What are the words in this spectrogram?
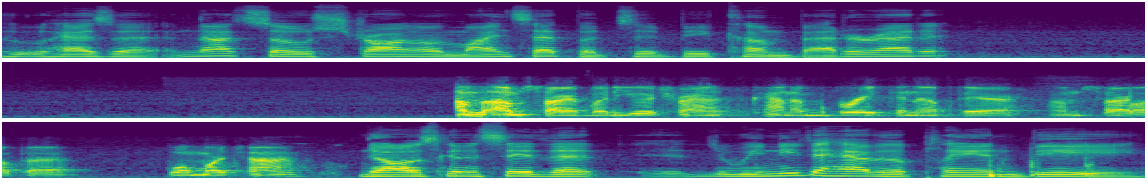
who has a not so strong of a mindset, but to become better at it. I'm, I'm sorry, buddy. You were trying kind of breaking up there. I'm sorry about that. one more time. No, I was going to say that uh, we need to have a plan B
